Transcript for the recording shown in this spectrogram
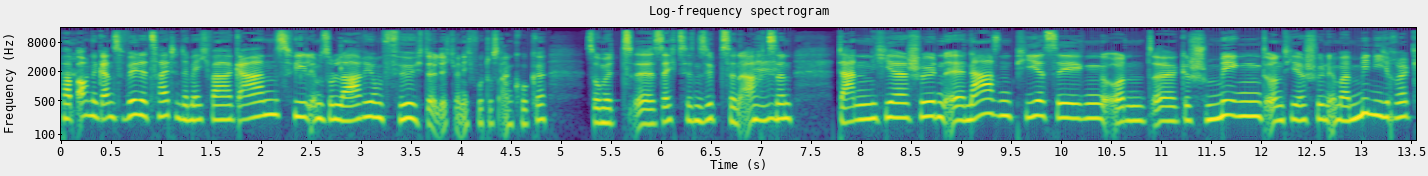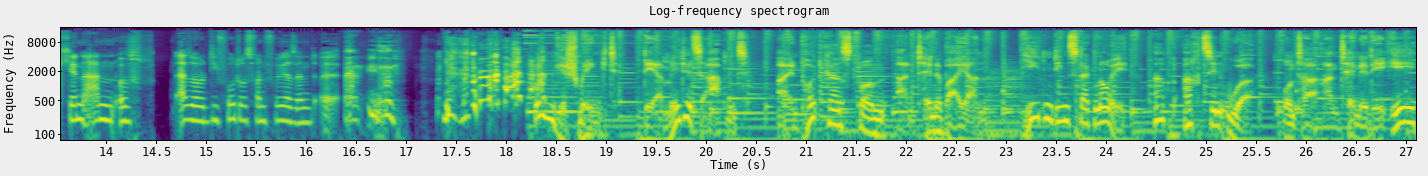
hab auch eine ganz wilde Zeit hinter mir. Ich war ganz viel im Solarium, fürchterlich, wenn ich Fotos angucke. So mit äh, 16, 17, 18. Dann hier schön äh, Nasenpiercing und äh, geschminkt und hier schön immer Mini-Röckchen an. Uff, Also die Fotos von früher sind äh, Ungeschminkt. Der Mädelsabend. Ein Podcast von Antenne Bayern. Jeden Dienstag neu ab 18 Uhr unter antenne.de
